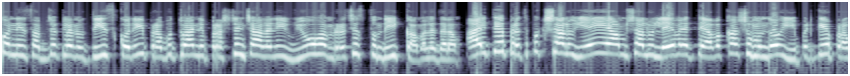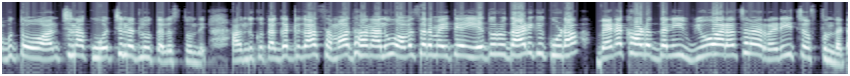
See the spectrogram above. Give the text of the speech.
కొన్ని సబ్జెక్టులను తీసుకొని ప్రభుత్వాన్ని ప్రశ్నించాలని వ్యూహం రచిస్తుంది కమలదళం. అయితే ప్రతిపక్షాలు ఏ ఏ అంశాలు లేవనెత్తే అవకాశం ఉందో ఇప్పటికే ప్రభుత్వం అంచనాకు వచ్చినట్లు తెలుస్తుంది. అందుకు తగ్గట్లుగా సమాధానాలు అవసరమైతే ఎదురు దాడికి కూడా వెనకాడొద్దని వ్యూహ రచన రెడీ చేస్తుందట.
